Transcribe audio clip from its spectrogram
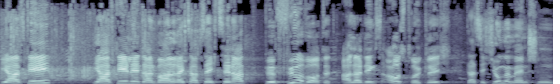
Die AfD die AfD lehnt ein Wahlrecht ab 16 ab, befürwortet allerdings ausdrücklich, dass sich junge Menschen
